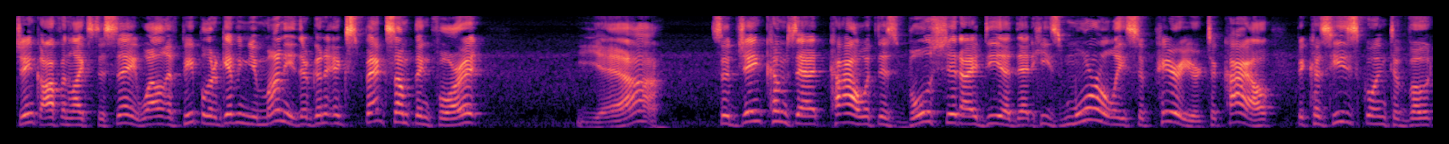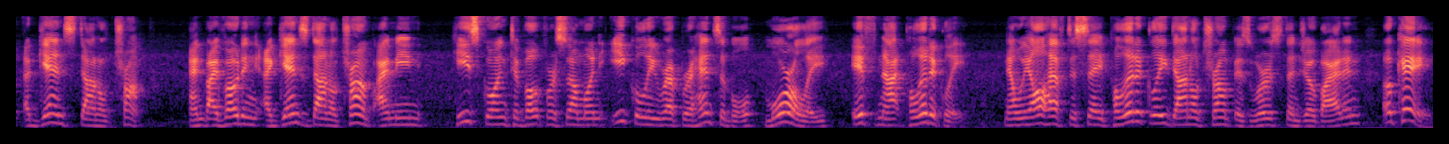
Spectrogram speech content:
Cenk often likes to say, well, if people are giving you money, they're going to expect something for it. Yeah. So Cenk comes at Kyle with this bullshit idea that he's morally superior to Kyle because he's going to vote against Donald Trump. And by voting against Donald Trump, I mean he's going to vote for someone equally reprehensible morally, if not politically. Now, we all have to say politically, Donald Trump is worse than Joe Biden. Okay,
